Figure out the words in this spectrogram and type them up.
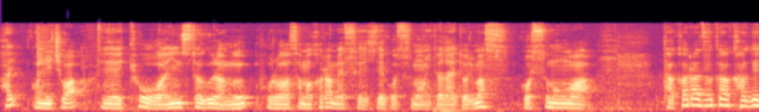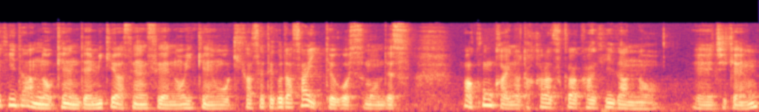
はい、こんにちは、えー、今日はインスタグラムフォロワー様からメッセージでご質問いただいております。ご質問は、宝塚歌劇団の件で三木谷先生の意見を聞かせてくださいというご質問です。まあ、今回の宝塚歌劇団の、えー、事件、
